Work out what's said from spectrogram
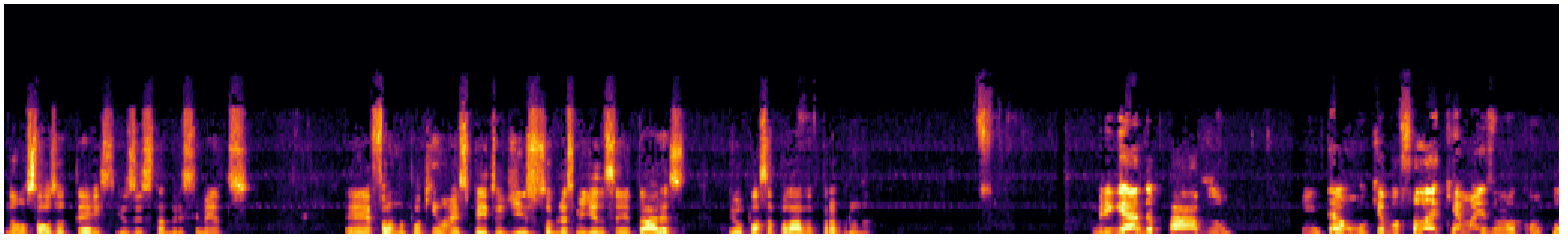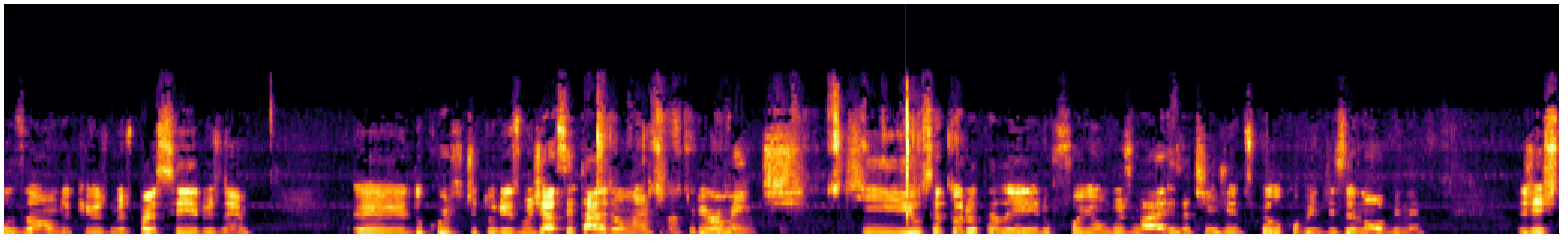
Não só os hotéis e os estabelecimentos. É, falando um pouquinho a respeito disso, sobre as medidas sanitárias, eu passo a palavra para a Bruna. Obrigada, Pablo. Então, o que eu vou falar aqui é mais uma conclusão do que os meus parceiros, né, é, do curso de turismo já citaram, né, anteriormente que o setor hoteleiro foi um dos mais atingidos pelo Covid-19, né? A gente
